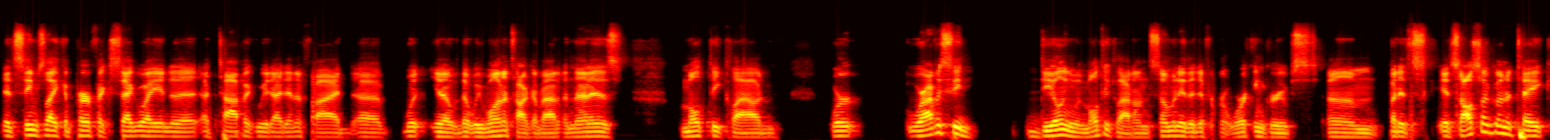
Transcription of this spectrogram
it seems like a perfect segue into a topic we'd identified, uh, what, you know, that we want to talk about, and that is multi-cloud. We're, we're obviously dealing with multi-cloud on so many of the different working groups, um, but it's, it's also going to take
